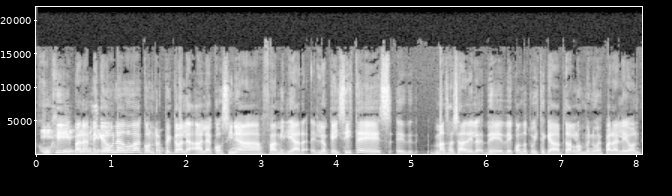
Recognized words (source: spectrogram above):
Juji, este, para, me quedó una duda con respecto a la, cocina familiar. Lo que hiciste es, eh, más allá de, cuando tuviste que adaptar los menús para León,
